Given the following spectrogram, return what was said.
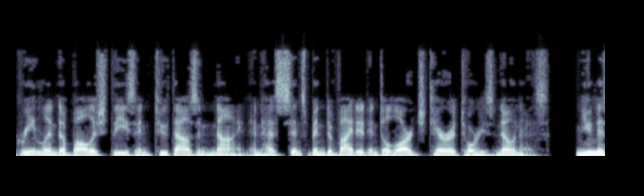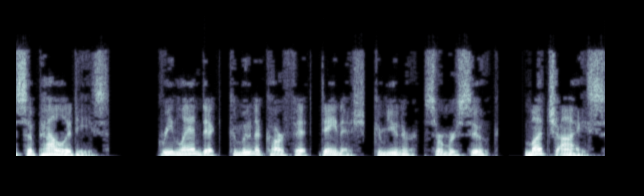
Greenland abolished these in 2009 and has since been divided into large territories known as municipalities. Greenlandic, Kommuneqarfiit, Danish, Kommuner, Sermersooq, much ice,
